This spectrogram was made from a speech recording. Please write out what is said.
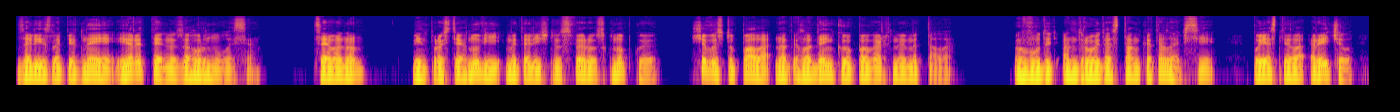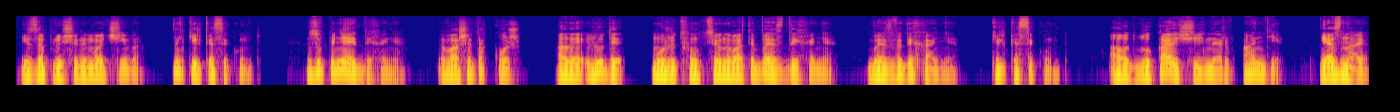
залізла під неї і ретельно загорнулася. Це воно. Він простягнув їй металічну сферу з кнопкою, що виступала над гладенькою поверхнею метала. Вводить андроїда стан каталепсії, пояснила Рейчел із заплющеними очима на кілька секунд. Зупиняє дихання. Ваше також, але люди можуть функціонувати без дихання, без видихання кілька секунд. А от блукаючий нерв Анді, я знаю,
